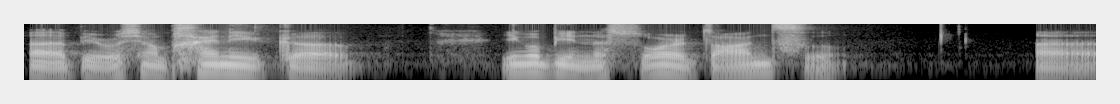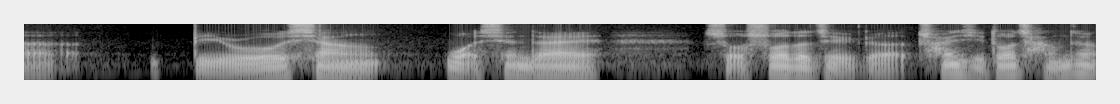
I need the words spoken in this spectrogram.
呃，比如像拍那个英国电影的索尔扎恩茨，呃，比如像我现在所说的这个川喜多长政，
